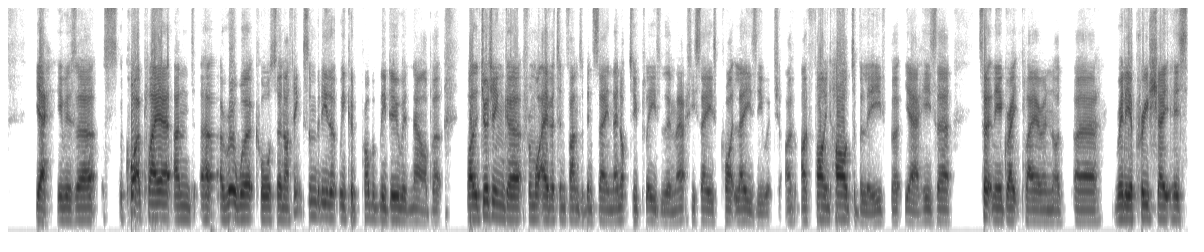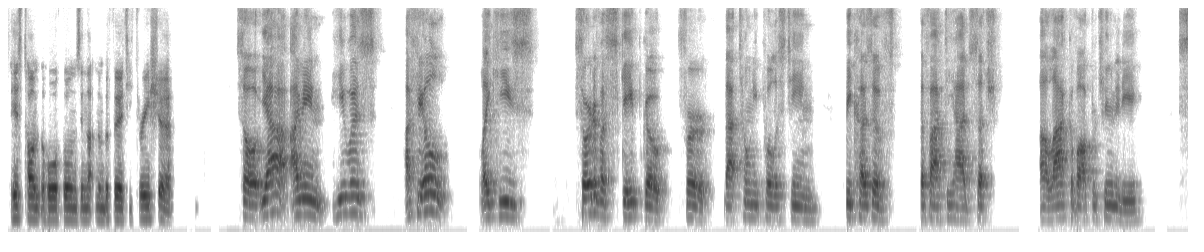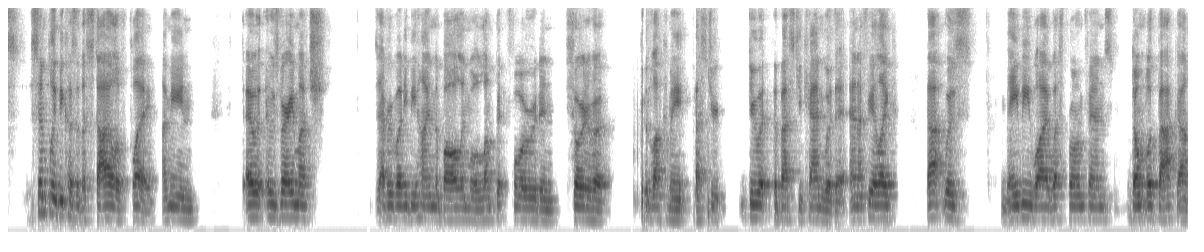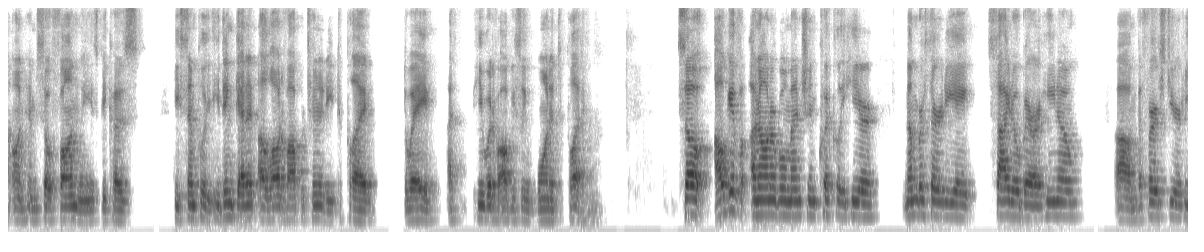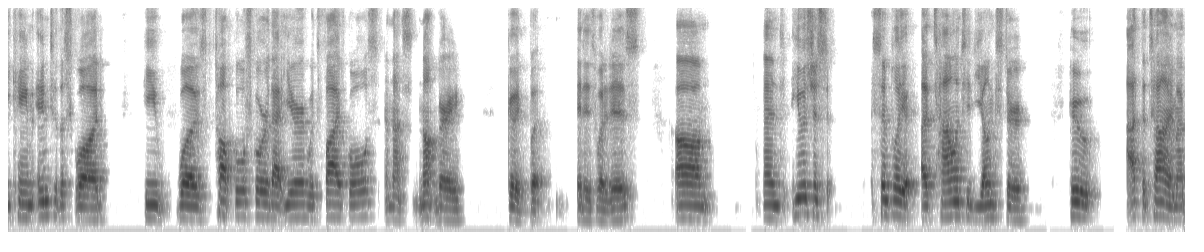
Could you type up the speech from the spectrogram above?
yeah, he was uh, quite a player and uh, a real workhorse, and I think somebody that we could probably do with now. But by the judging uh, from what Everton fans have been saying, they're not too pleased with him. They actually say he's quite lazy, which I, I find hard to believe. But yeah, he's uh, certainly a great player, and I uh, really appreciate his his time at the Hawthorns in that number thirty three shirt. So yeah, I mean, he was. I feel like he's sort of a scapegoat for that Tony Pulis team because of the fact he had such a lack of opportunity, s- simply because of the style of play. I mean, it, wa- it was very much everybody behind the ball and we'll lump it forward and sort of a good luck, mate. Best you do it the best you can with it. And I feel like that was maybe why West Brom fans don't look back on him so fondly is because he simply he didn't get a lot of opportunity to play the way I, he would have obviously wanted to play. So I'll give an honorable mention quickly here. Number 38, Saido Berahino. Um, the first year he came into the squad, he was top goal scorer that year with five goals, and that's not very good, but it is what it is. Um, and he was just simply a talented youngster who, at the time, I,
